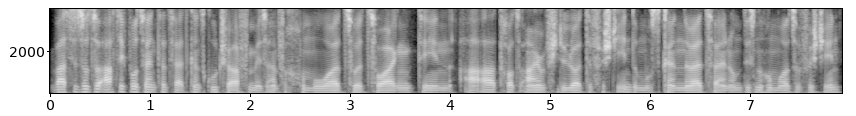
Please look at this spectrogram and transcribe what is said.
was sie so zu 80 Prozent der Zeit ganz gut schaffen, ist einfach Humor zu erzeugen, den A, trotz allem viele Leute verstehen. Du musst kein Nerd sein, um diesen Humor zu verstehen.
